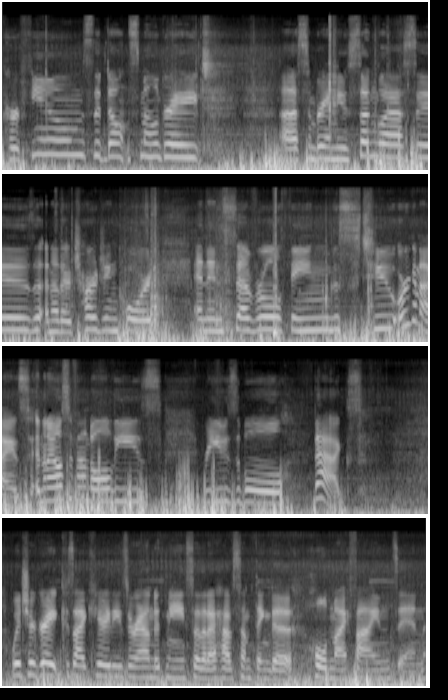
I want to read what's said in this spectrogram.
perfumes that don't smell great, uh, some brand new sunglasses, another charging cord, and then several things to organize. And then I also found all these reusable bags, which are great because I carry these around with me so that I have something to hold my finds in.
